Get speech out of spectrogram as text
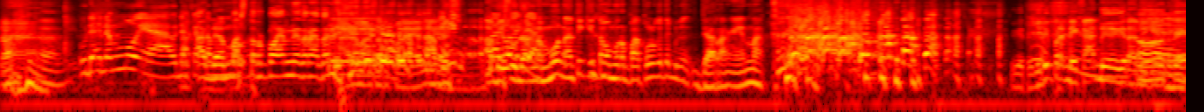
Nah, Udah nemu ya, udah ketemu. Ada master plan-nya ternyata nih. ada master plan. Abis, Ini abis baru udah aja. nemu nanti kita umur 40 kita bilang jarang enak. gitu. Jadi per dekade kita Oh, bikin. oke.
